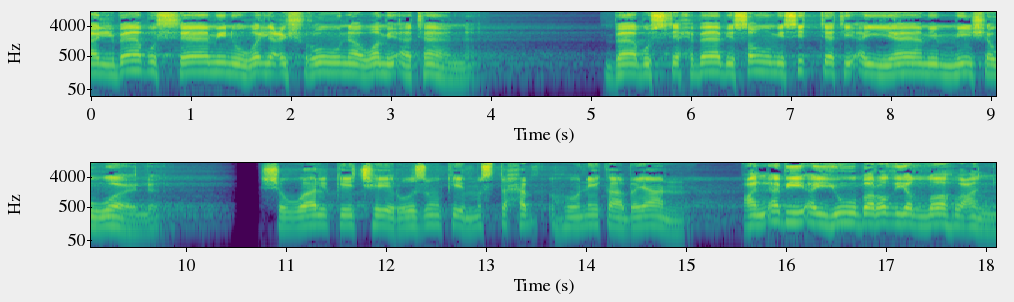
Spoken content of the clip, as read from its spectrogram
الباب الثامن والعشرون ومئتان. باب استحباب صوم ستة أيام من شوال. شوال کے چھ روزوں کے مستحب ہونے کا بیان. عن أبي أيوب رضي الله عنه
